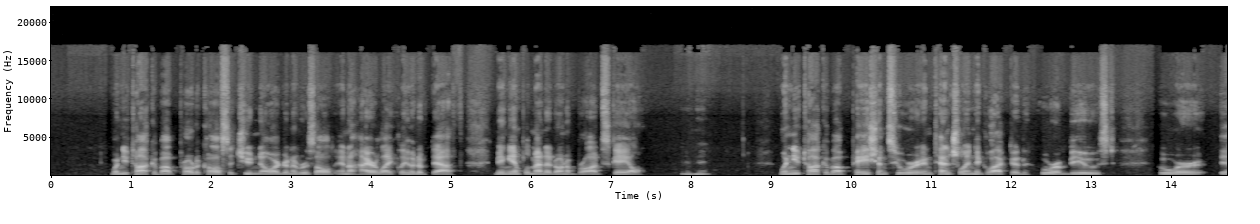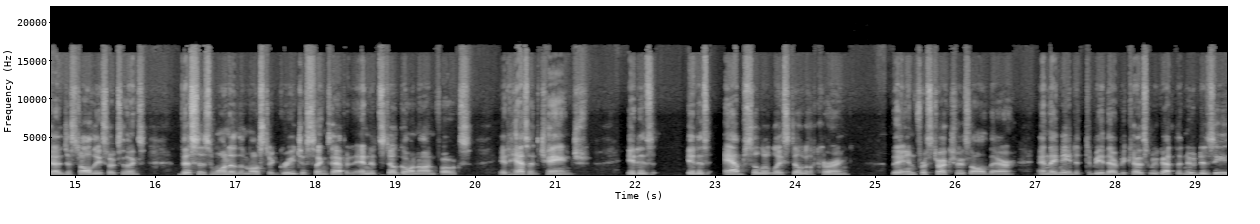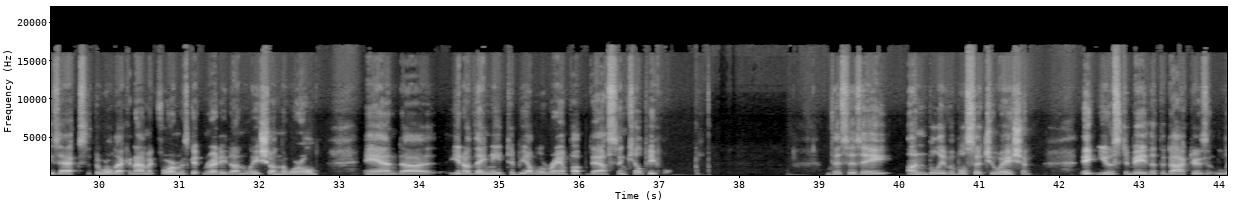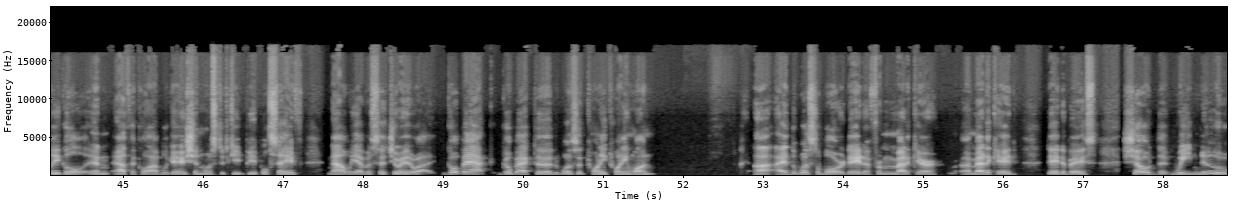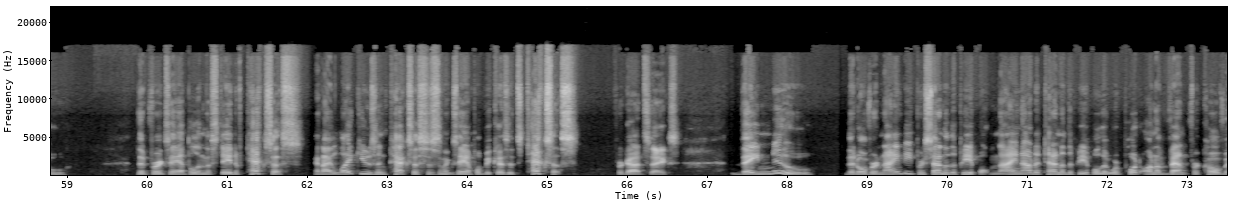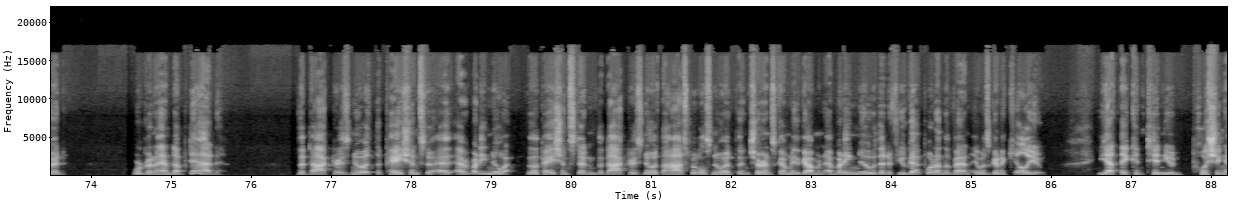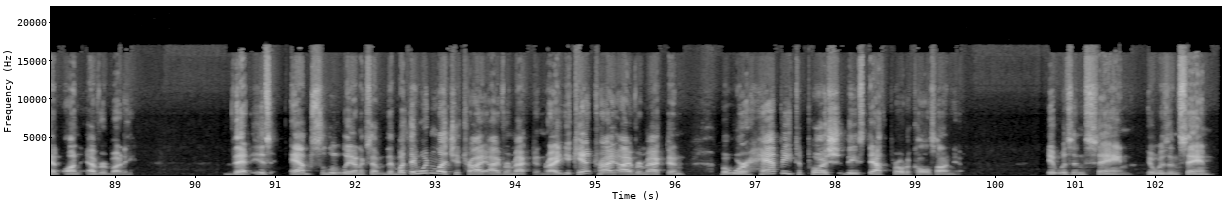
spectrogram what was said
when you talk about protocols that you know are going to result in a higher likelihood of death being implemented on a broad scale, mm-hmm. when you talk about patients who were intentionally neglected, who were abused, who were yeah, just all these sorts of things, this is one of the most egregious things happen, and it's still going on, folks. It hasn't changed. It is it is absolutely still occurring. The infrastructure is all there and they need it to be there because we've got the new disease X that the World Economic Forum is getting ready to unleash on the world, and uh, you know they need to be able to ramp up deaths and kill people. This is a unbelievable situation. It used to be that the doctor's legal and ethical obligation was to keep people safe. Now we have a situation. Go back, go back to was it 2021? Uh, I had the whistleblower data from Medicare uh, Medicaid database showed that we knew that, for example, in the state of Texas, and I like using Texas as an example because it's Texas, for God's sakes, they knew that over 90% of the people, nine out of 10 of the people that were put on a vent for COVID, were going to end up dead. The doctors knew it, the patients knew it, everybody knew it. The patients didn't. The doctors knew it, the hospitals knew it, the insurance company, the government, everybody knew that if you got put on the vent, it was going to kill you. Yet they continued pushing it on everybody. That is absolutely unacceptable. But they wouldn't let you try ivermectin, right? You can't try ivermectin, but we're happy to push these death protocols on you. It was insane. It was insane.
